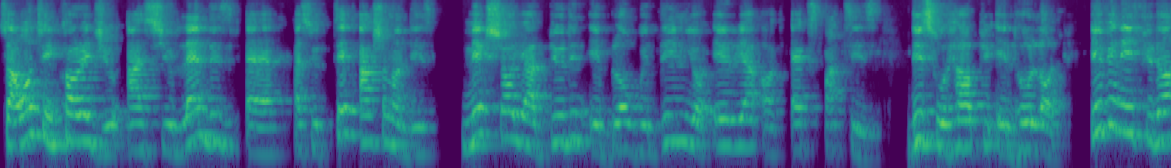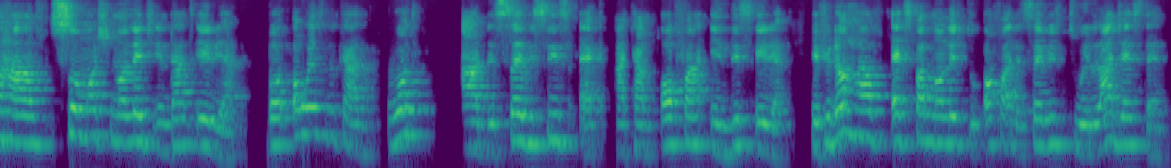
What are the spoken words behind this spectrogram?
So I want to encourage you as you learn this, uh, as you take action on this, make sure you are building a blog within your area of expertise. This will help you a whole lot. Even if you don't have so much knowledge in that area, but always look at what are the services I, can offer in this area. If you don't have expert knowledge to offer the service to a large extent,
